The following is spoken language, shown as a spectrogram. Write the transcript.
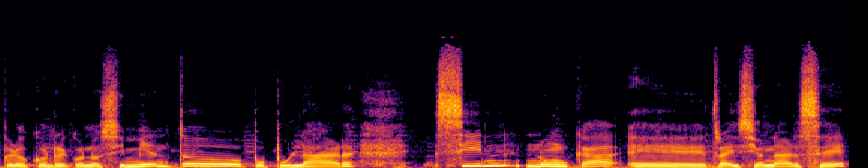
pero con reconocimiento popular sin nunca eh, traicionarse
